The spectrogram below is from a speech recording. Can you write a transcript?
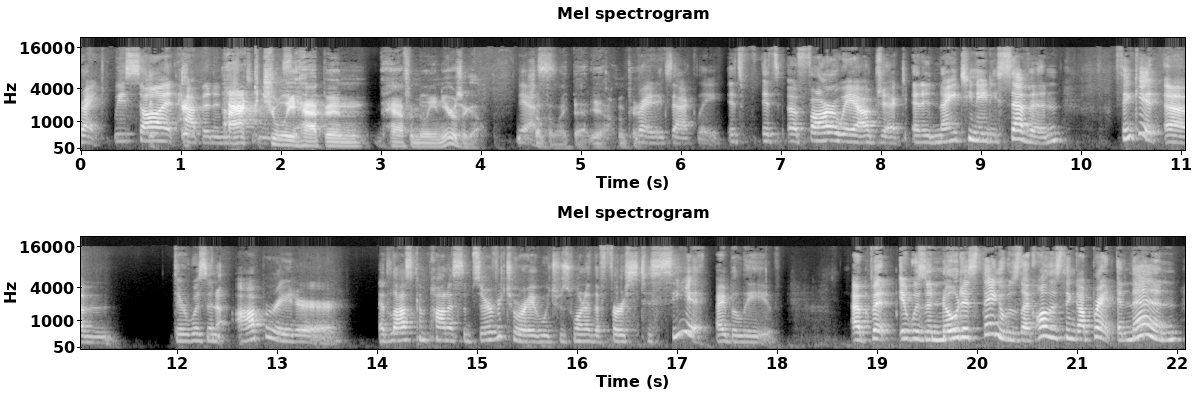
Right. We saw it happen in Actually happen half a million years ago. Yes. Something like that. Yeah. Okay. Right, exactly. It's it's a faraway object, and in 1987, I think it um, there was an operator at Las Campanas Observatory, which was one of the first to see it, I believe. Uh, but it was a noticed thing. It was like, oh, this thing got bright, and then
